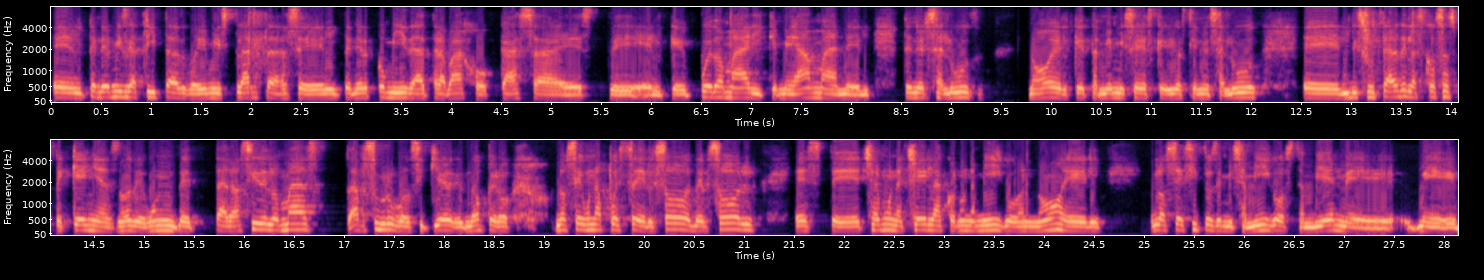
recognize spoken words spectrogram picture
El tener mis gatitas, güey, mis plantas, el tener comida, trabajo, casa, este, el que puedo amar y que me aman, el tener salud, ¿no? El que también mis seres queridos tienen salud, el disfrutar de las cosas pequeñas, ¿no? De un, de así de lo más absurdo si quieres, ¿no? Pero no sé, una puesta del sol, del sol, este, echarme una chela con un amigo, ¿no? El, los éxitos de mis amigos también me, me,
